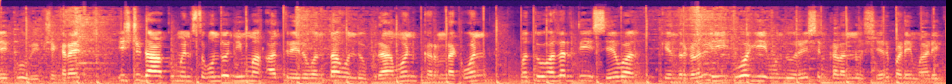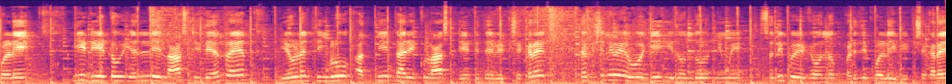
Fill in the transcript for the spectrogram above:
ಬೇಕು ವೀಕ್ಷಕರೇ. ಇಷ್ಟು ಡಾಕ್ಯುಮೆಂಟ್ಸ್ ತಗೊಂಡು ನಿಮ್ಮ ಹತ್ತಿರ ಇರುವಂಥ ಒಂದು ಗ್ರಾಮನ್ ಕರ್ನಾಟಕ ಒನ್ ಮತ್ತು ಅದರ್ದಿ ಸೇವಾ ಕೇಂದ್ರಗಳಲ್ಲಿ ಹೋಗಿ ಒಂದು ರೇಷನ್ ಕಾರ್ಡನ್ನು ಸೇರ್ಪಡೆ ಮಾಡಿಕೊಳ್ಳಿ. ಈ ಡೇಟು ಎಲ್ಲಿ ಲಾಸ್ಟ್ ಇದೆ ಅಂದರೆ ಏಳನೇ ತಿಂಗಳು ಹತ್ತನೇ ತಾರೀಕು ಲಾಸ್ಟ್ ಡೇಟ್ ಇದೆ ವೀಕ್ಷಕರೇ. ತಕ್ಷಣವೇ ಹೋಗಿ ಇದೊಂದು ನಿಮ್ಮ ಸದುಪಯೋಗವನ್ನು ಪಡೆದುಕೊಳ್ಳಿ ವೀಕ್ಷಕರೇ.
